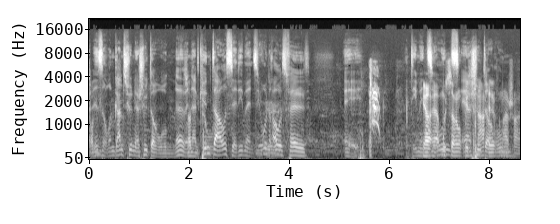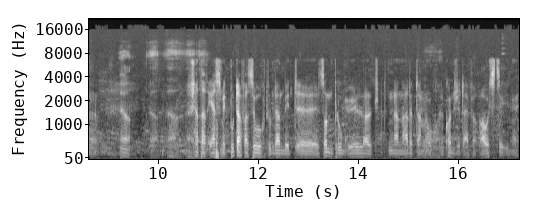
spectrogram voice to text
das ist auch ein ganz schöne Erschütterung, ne? Wenn das Sonnenblumen. Kind da aus der Dimension rausfällt. Ey, Ja, er muss dann noch ein bisschen nachhelfen. Wahrscheinlich. Ja, Ich hatte das erst mit Butter versucht und dann mit äh, Sonnenblumenöl. halt, Und dann hat dann auch, konnte ich es einfach rausziehen. Ne.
